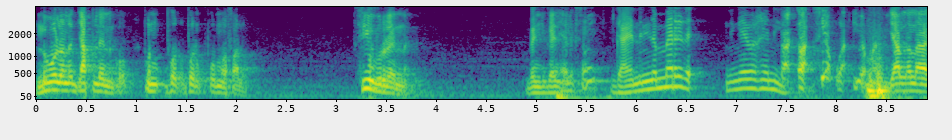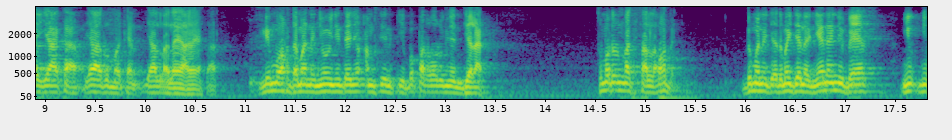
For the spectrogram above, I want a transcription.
Nu waloon nag jàppale leen ko pour pour pour ma falu. Suivre leen nag dañu gañ élection yi. gars yi nañ la mere de ni ngay waxee nii. ah ah si waaw yow man yàlla laa yaakaar yaaruma kenn yàlla la yaakaar li ma wax dama ne ñooñu dañoo am seen kii ba pare waruñu leen jëlaat su ma doon Macky Sall wax de dama ne damay jëlee ñeneen ñu bees ñu ñu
